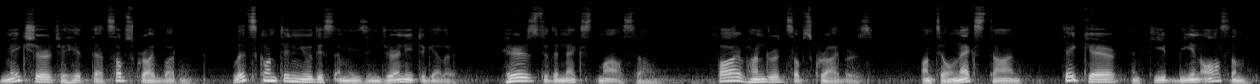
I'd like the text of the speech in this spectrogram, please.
make sure to hit that subscribe button. Let's continue this amazing journey together. Here's to the next milestone 500 subscribers. Until next time, take care and keep being awesome.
